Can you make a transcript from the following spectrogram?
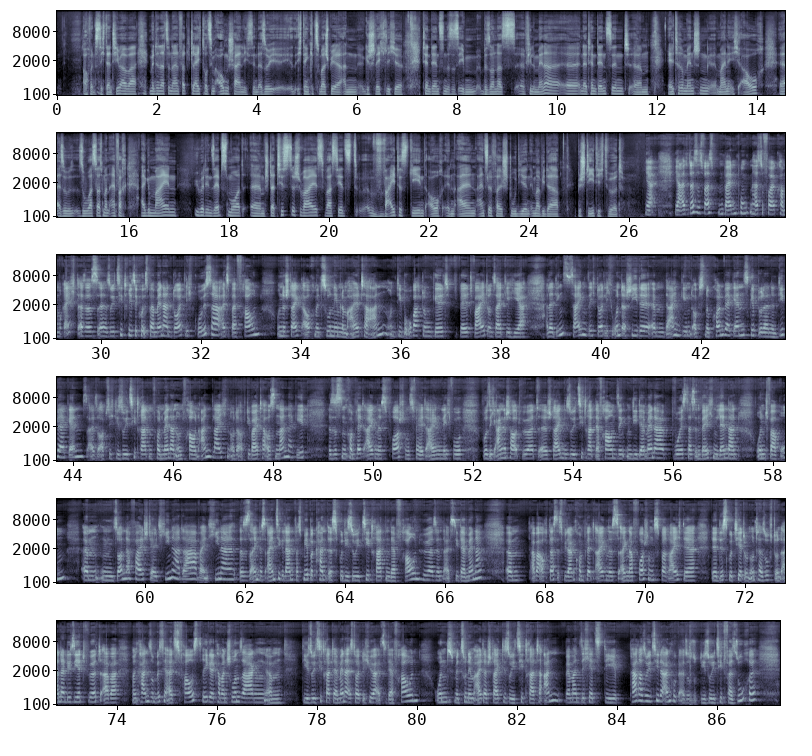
auch wenn es nicht dein Thema war, im internationalen Vergleich trotzdem augenscheinlich sind. Also ich denke zum Beispiel an geschlechtliche Tendenzen, dass es eben besonders äh, viele Männer äh, in der Tendenz sind, ähm, ältere Menschen äh, meine ich auch. also sowas, was man einfach allgemein über den Selbstmord ähm, statistisch weiß, was jetzt weitestgehend auch in allen Einzelfallstudien immer wieder bestätigt wird. Ja, ja, also das ist was, in beiden Punkten hast du vollkommen recht. Also das äh, Suizidrisiko ist bei Männern deutlich größer als bei Frauen und es steigt auch mit zunehmendem Alter an und die Beobachtung gilt weltweit und seit jeher. Allerdings zeigen sich deutliche Unterschiede ähm, dahingehend, ob es eine Konvergenz gibt oder eine Divergenz, also ob sich die Suizidraten von Männern und Frauen angleichen oder ob die weiter auseinandergeht. Das ist ein komplett eigenes Forschungsfeld eigentlich, wo, wo sich angeschaut wird, äh, steigen die Suizidraten der Frauen, sinken die der Männer, wo ist das in welchen Ländern und warum. Ähm, ein Sonderfall stellt China dar, weil in China, das ist eigentlich das einzige Land, was mir bekannt ist, wo die Suizidraten der Frauen höher sind als die der Männer. Ähm, aber auch das ist wieder ein komplett eigenes, eigener Forschungsbereich, der, der diskutiert und untersucht und analysiert wird. Aber man kann so ein bisschen als Faustregel, kann man schon sagen, ähm, die Suizidrate der Männer ist deutlich höher als die der Frauen und mit zunehmendem Alter steigt die Suizidrate an. Wenn man sich jetzt die Parasuizide anguckt, also die Suizidversuche,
